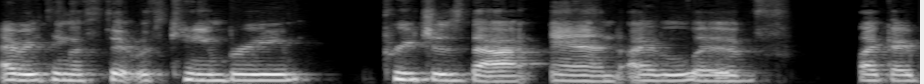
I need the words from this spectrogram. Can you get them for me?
everything with fit with cambrie preaches that. And i live like I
